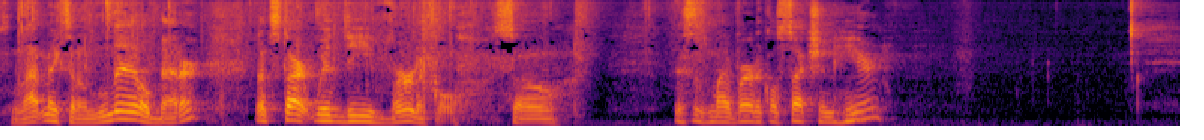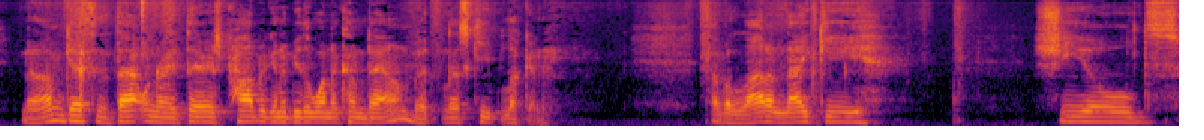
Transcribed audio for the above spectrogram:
So that makes it a little better. Let's start with the vertical. So this is my vertical section here. Now I'm guessing that that one right there is probably going to be the one to come down, but let's keep looking. I have a lot of Nike shields,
